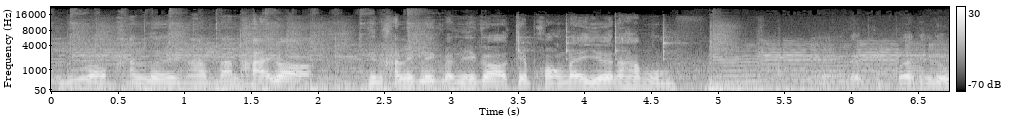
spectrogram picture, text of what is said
มาดูรอบคันเลยนะครับ ด้านท้ายก็เห็นคันเล็ก ๆ แบบนี้ก็เก็บของได้เยอะนะครับผมเนี่ยเดี๋ยวผมเปิดให้ดู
